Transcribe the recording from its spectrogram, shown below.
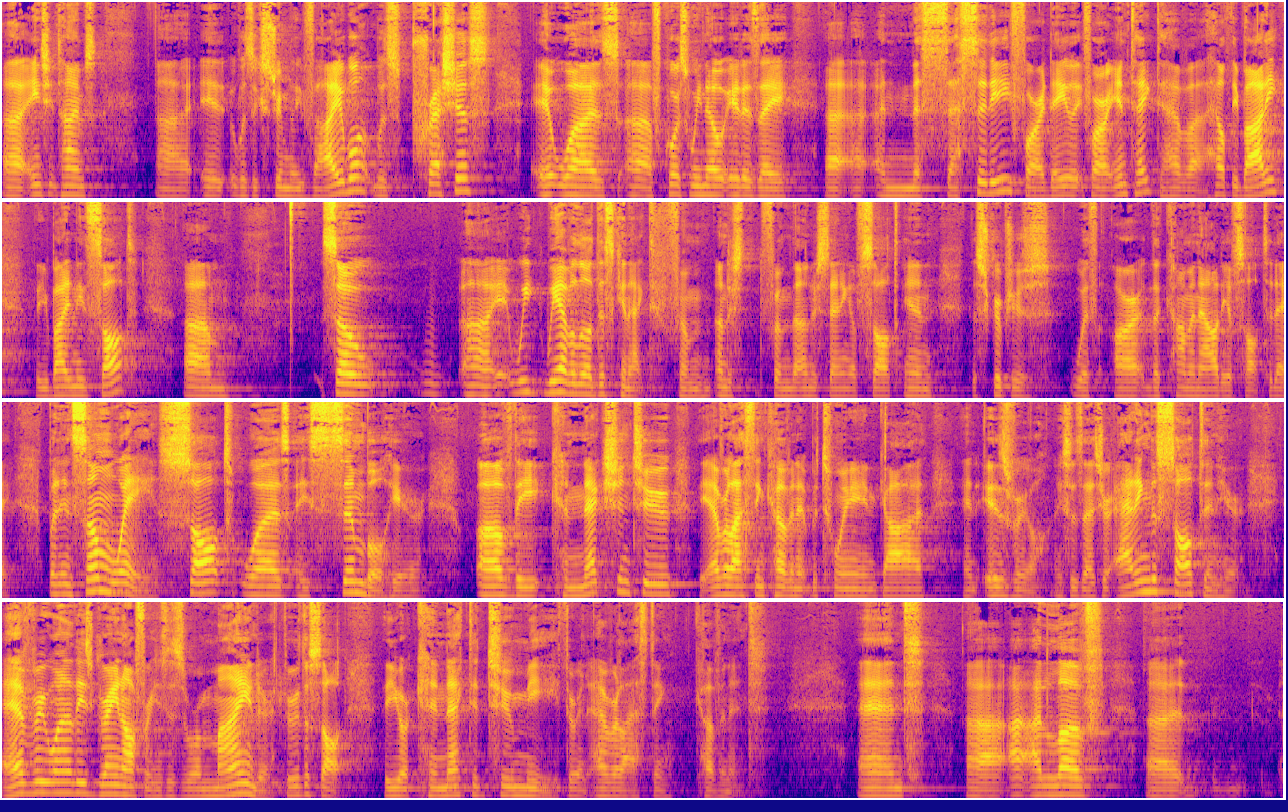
uh, ancient times, uh, it, was extremely valuable, it was precious, it was, uh, of course, we know it is a, a necessity for our daily for our intake to have a healthy body. That your body needs salt. Um, so uh, it, we we have a little disconnect from under, from the understanding of salt in the scriptures with our the commonality of salt today. But in some way, salt was a symbol here of the connection to the everlasting covenant between God and Israel. He says, as you're adding the salt in here, every one of these grain offerings is a reminder through the salt that you are connected to me through an everlasting covenant. And uh, I, I, love uh,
